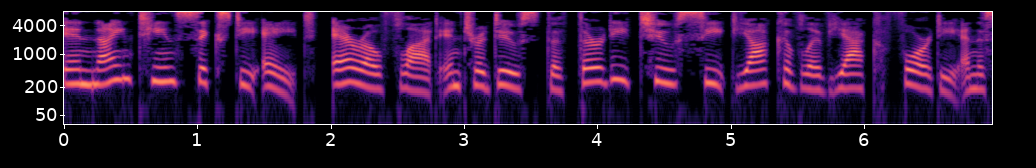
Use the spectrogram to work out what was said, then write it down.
In 1968, Aeroflot introduced the 32-seat Yakovlev Yak-40 and the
